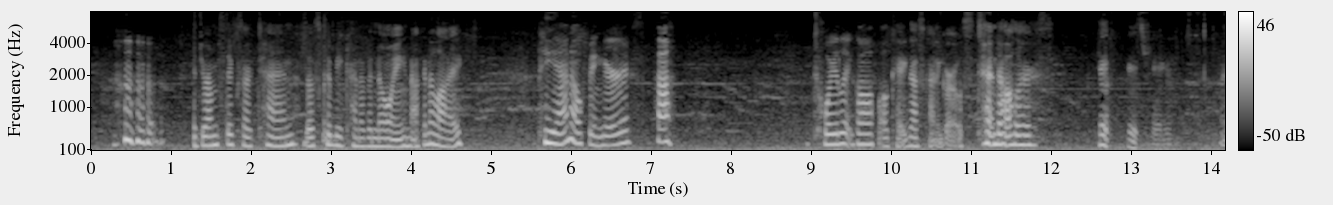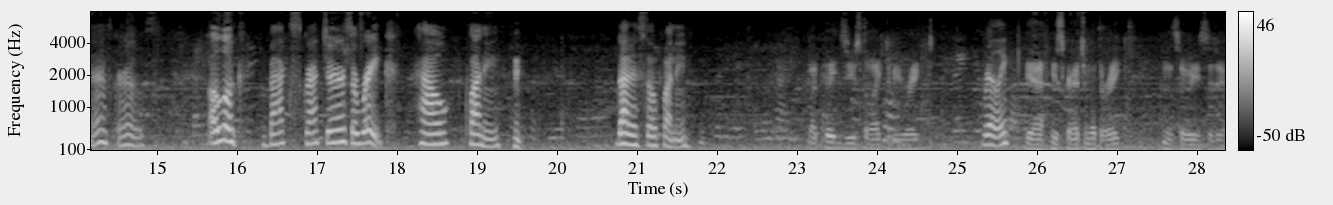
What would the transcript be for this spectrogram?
the drumsticks are 10. Those could be kind of annoying, not gonna lie. Piano fingers. Huh. Toilet golf. Okay, that's kind of gross. Ten dollars. that's funny. That is gross. Oh look, back scratchers, a rake. How funny. that is so funny. My pigs used to like to be raked. Really? Yeah, you scratch them with a rake. That's what we used to do.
